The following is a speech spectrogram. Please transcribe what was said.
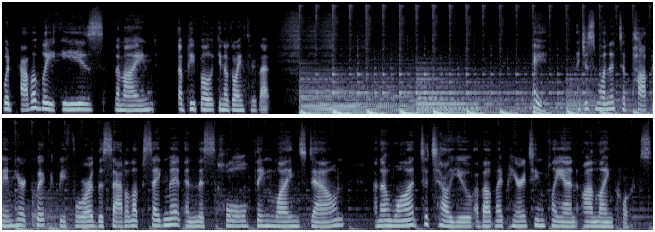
would probably ease the mind of people, you know, going through that. Hey, I just wanted to pop in here quick before the saddle up segment and this whole thing winds down. And I want to tell you about my parenting plan online course.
